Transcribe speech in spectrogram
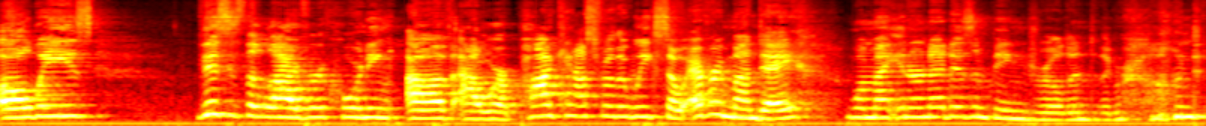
always, this is the live recording of our podcast for the week. So every Monday, when my internet isn't being drilled into the ground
